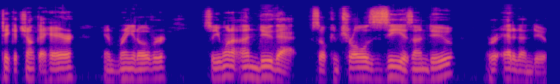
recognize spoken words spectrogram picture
take a chunk of hair and bring it over. So you want to undo that. So Control Z is undo or Edit undo.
